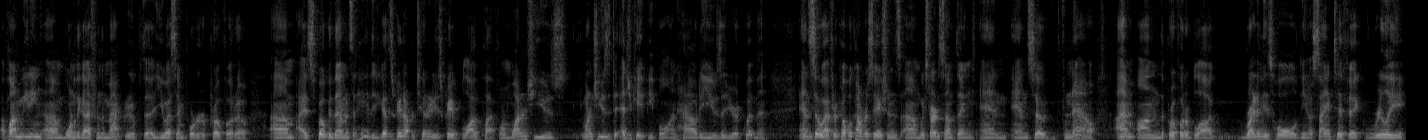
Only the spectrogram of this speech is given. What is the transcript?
upon meeting um, one of the guys from the Mac group, the U.S. importer of Profoto, um, I spoke with them and said, "Hey, you got this great opportunity, this great blog platform. Why don't you use Why don't you use it to educate people on how to use your equipment?" And so after a couple conversations, um, we started something, and and so from now, I'm on the Profoto blog, writing these whole you know scientific, really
